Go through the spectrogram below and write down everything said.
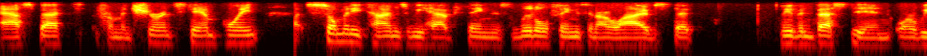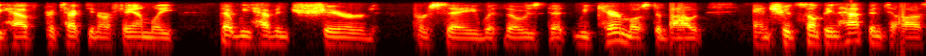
aspect, from insurance standpoint, so many times we have things, little things in our lives that we've invested in or we have protecting our family that we haven't shared per se with those that we care most about. And should something happen to us,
